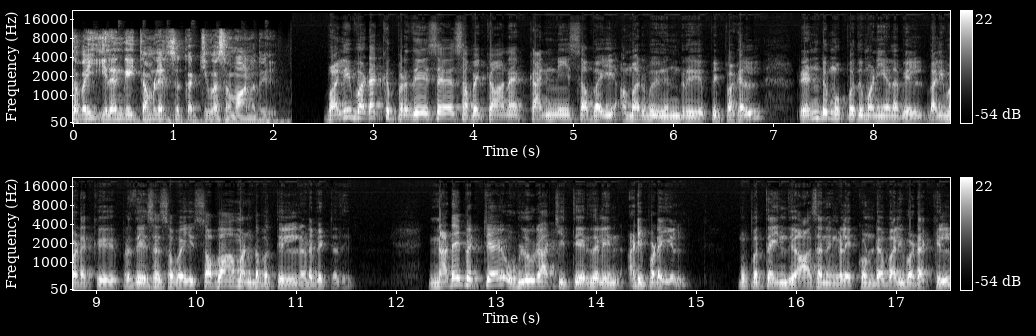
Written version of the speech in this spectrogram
சபை இலங்கை தமிழரசு கட்சி வசமானது. வலிவடக்கு பிரதேச சபைக்கான கன்னி சபை அமர்வு இன்று பிற்பகல் ரெண்டு முப்பது மணியளவில் வலிவடக்கு பிரதேச சபை சபா மண்டபத்தில் நடைபெற்றது. நடைபெற்ற உள்ளூராட்சி தேர்தலின் அடிப்படையில் முப்பத்தைந்து ஆசனங்களை கொண்ட வலிவடக்கில்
